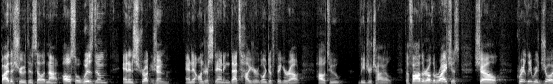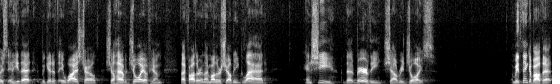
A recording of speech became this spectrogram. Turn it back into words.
buy the truth and sell it not. Also, wisdom and instruction and understanding. That's how you're going to figure out how to lead your child. The father of the righteous shall greatly rejoice, and he that begetteth a wise child shall have joy of him. Thy father and thy mother shall be glad, and she that bare thee shall rejoice. I mean, think about that.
